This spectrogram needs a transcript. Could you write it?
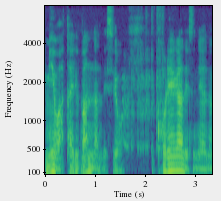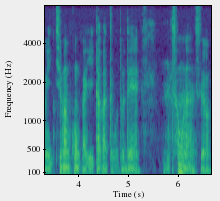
夢を与える番なんですよ。これがですね、あの、一番今回言いたかったことで、うん、そうなんですよ。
